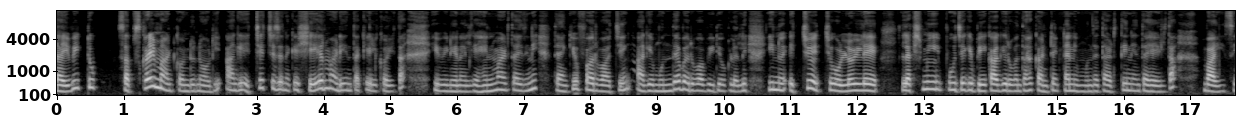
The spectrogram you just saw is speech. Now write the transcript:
ದಯವಿಟ್ಟು ಸಬ್ಸ್ಕ್ರೈಬ್ ಮಾಡಿಕೊಂಡು ನೋಡಿ, ಹಾಗೆ ಹೆಚ್ಚೆಚ್ಚು ಜನಕ್ಕೆ ಶೇರ್ ಮಾಡಿ ಅಂತ ಕೇಳ್ಕೊಳ್ತಾ ಈ ವಿಡಿಯೋನ ಇಲ್ಲಿಗೆ ಹೆಣ್ಣು ಮಾಡ್ತಾ ಇದ್ದೀನಿ. ಥ್ಯಾಂಕ್ ಯು ಫಾರ್ ವಾಚಿಂಗ್ ಹಾಗೆ ಮುಂದೆ ಬರುವ ವಿಡಿಯೋಗಳಲ್ಲಿ ಇನ್ನು ಹೆಚ್ಚು ಹೆಚ್ಚು ಒಳ್ಳೊಳ್ಳೆ ಲಕ್ಷ್ಮೀ ಪೂಜೆಗೆ ಬೇಕಾಗಿರುವಂತಹ ಕಂಟೆಂಟ್ನ ನಿಮ್ಮ ಮುಂದೆ ತರ್ತೀನಿ ಅಂತ ಹೇಳ್ತಾ. Bye see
